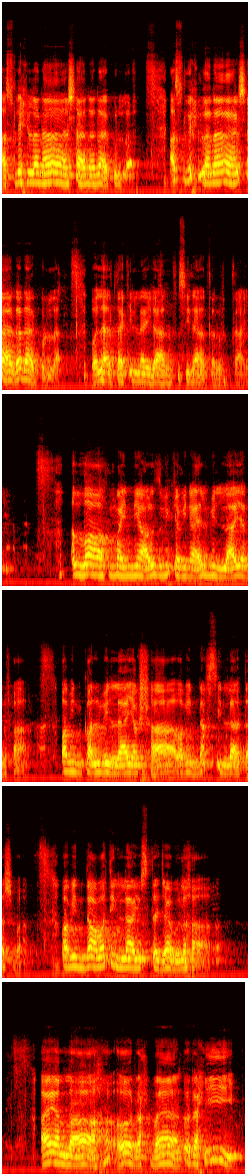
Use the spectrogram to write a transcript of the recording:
أصلح لنا شأننا كله أصلح لنا شأننا كله ولا تكلنا إلى أنفسنا طرفة عين اللهم إني أعوذ بك من علم لا ينفع ومن قلب لا يخشى ومن نفس لا تشبع ومن دعوة لا يستجاب لها أي الله أو الرحمن الرحيم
